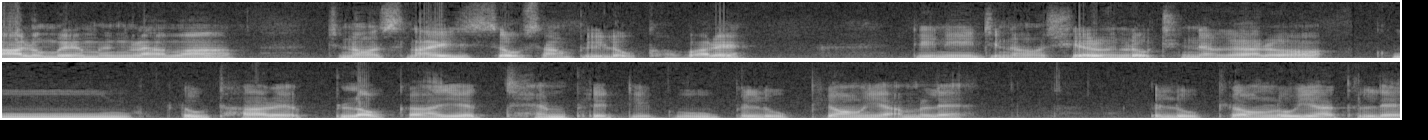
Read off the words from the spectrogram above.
အားလုံးပဲမင်္ဂလာပါကျွန်တော် slide စုံဆောင်ပြီးလုပ်ခေါ်ပါတယ်ဒီနေ့ကျွန်တော် sharing လုပ်ချင်တာကတော့ကူလှုပ်ထားတဲ့ blogger ရဲ့ template တွေကိုဘယ်လိုပြောင်းရမလဲဘယ်လိုပြောင်းလို့ရတယ်လဲ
